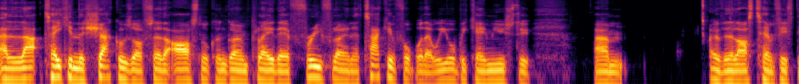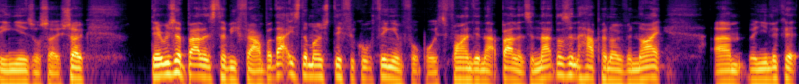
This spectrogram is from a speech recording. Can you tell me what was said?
a lot, taking the shackles off so that Arsenal can go and play their free flowing attacking football that we all became used to um, over the last 10, 15 years or so. So there is a balance to be found, but that is the most difficult thing in football is finding that balance. And that doesn't happen overnight. Um, when you look at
